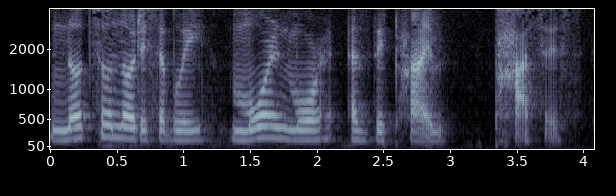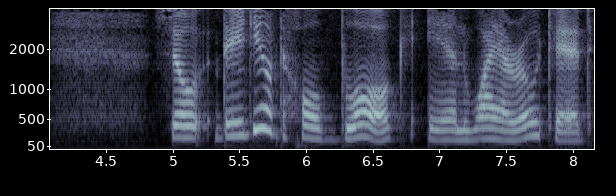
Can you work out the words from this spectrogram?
not so noticeably, more and more as the time passes. So the idea of the whole blog and why I wrote it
